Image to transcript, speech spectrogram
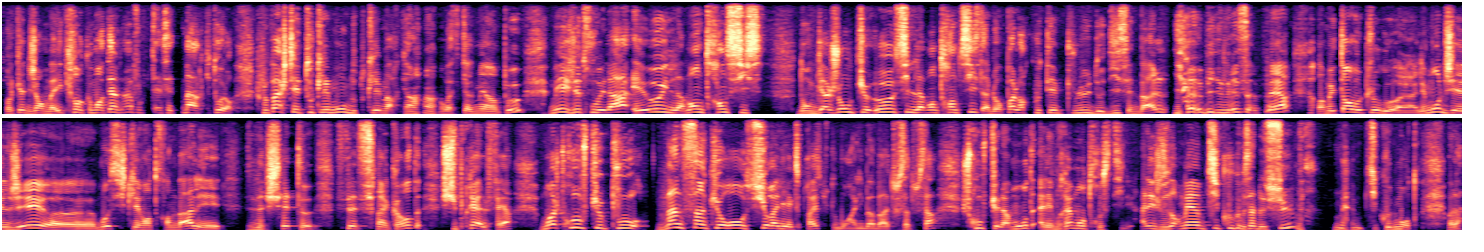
sur lequel gens m'a écrit en commentaire, ah, faut que cette marque et tout. Alors, je peux pas acheter toutes les montres de toutes les marques, hein. on va se calmer un peu, mais je l'ai trouvé là, et eux, ils la vendent 36. Donc, gageons que eux, s'ils la vendent 36, elle doit pas leur coûter plus de 17 balles. Il y a un business à faire en mettant votre logo. Les montres GLG, euh, moi aussi, je les vends 30 balles et je l'achète 16,50. Je suis prêt à le faire. Moi, je trouve que pour 25 euros sur AliExpress, parce que bon, Alibaba, tout ça, tout ça, je trouve que la montre, elle est vraiment trop stylée. Allez, je vous en remets un petit coup comme ça dessus. un petit coup de montre. Voilà.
